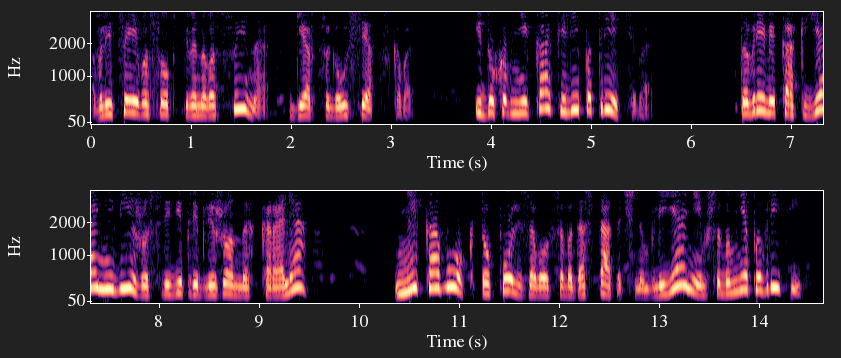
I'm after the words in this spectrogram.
в лице его собственного сына, герцога Усетского, и духовника Филиппа III, в то время как я не вижу среди приближенных короля никого, кто пользовался бы достаточным влиянием, чтобы мне повредить,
